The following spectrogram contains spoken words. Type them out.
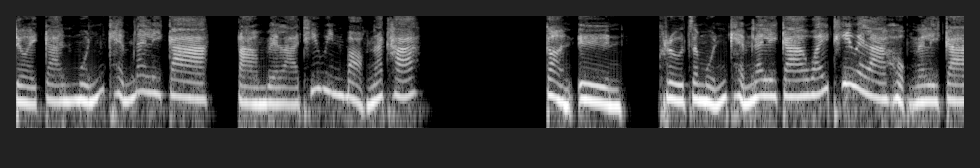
โดยการหมุนเข็มนาฬิกาตามเวลาที่วินบอกนะคะ ก่อนอื่น ครูจะหมุนเข็มนาฬิกาไว้ที่เวลา 6 นาฬิกา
